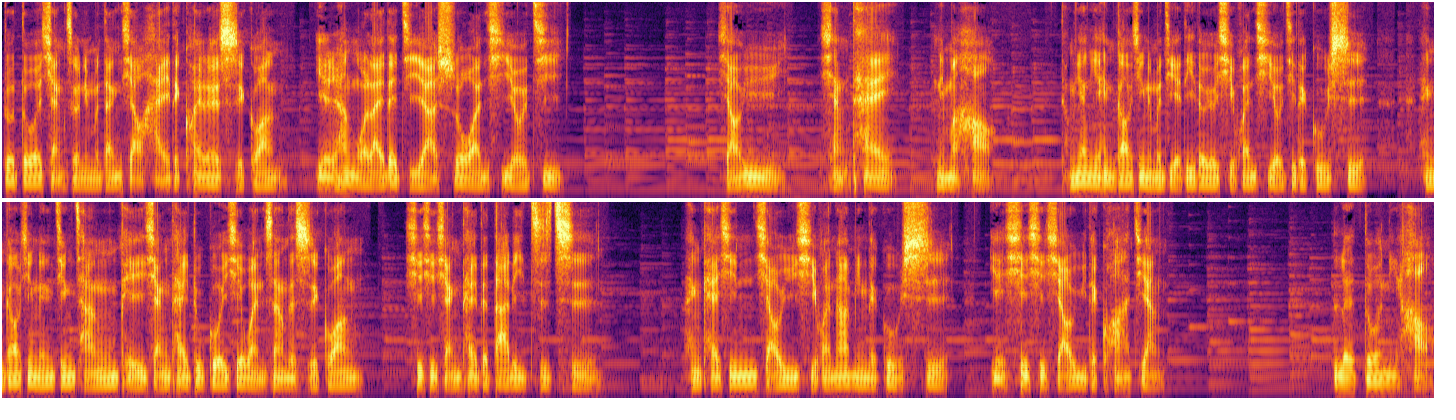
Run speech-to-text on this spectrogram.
多多享受你们当小孩的快乐时光。也让我来得及啊！说完《西游记》，小雨、祥太，你们好。同样也很高兴你们姐弟都有喜欢《西游记》的故事，很高兴能经常陪祥太度过一些晚上的时光。谢谢祥太的大力支持，很开心小雨喜欢阿明的故事，也谢谢小雨的夸奖。乐多你好，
